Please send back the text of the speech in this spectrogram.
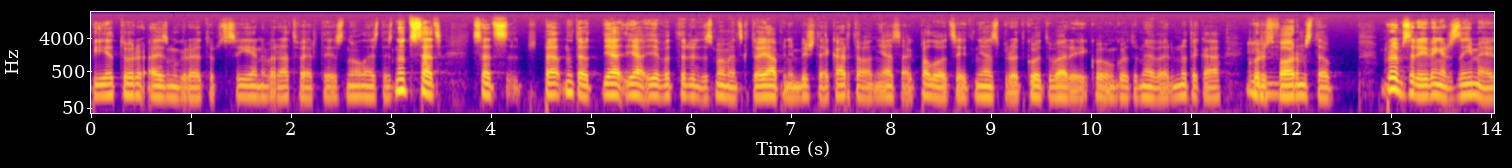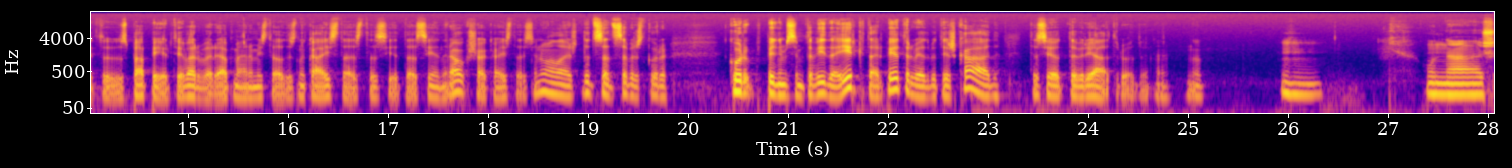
pietura, aizmugurē tur siena var atvērties, nolaisties. Nu, tas tāds, tāds spēl, nu, tev, jā, jā, jā, tur ir tas moments, ka tev jāpaņem bišķi tie kartoni, jāsāk palocīt, un jāsaprot, ko tu vari, ko, un ko tu nevari. Nu, tā kā, kuras Mhm. formas tev Protams, arī vienkārši zīmējot uz papīra, tie var, var apmēram iztēloties, nu, kā izstāsta tas, ja tā siena ir augšā, kā izstāsta, ja nolaiž. Tad sāc saprast, kur, kur pieņemsim, tā vidē ir, ka tā ir pieturvieta, bet tieši kāda, tas jau tev ir jāatrod. Nu, Mhm. Un, uh, š,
